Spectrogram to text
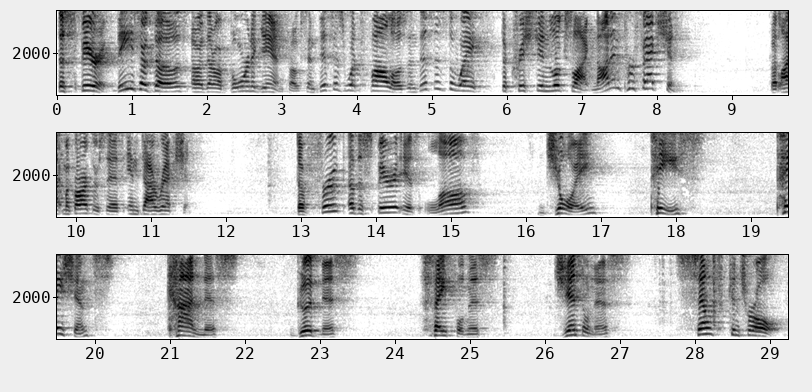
the Spirit. These are those uh, that are born again, folks. And this is what follows. And this is the way the Christian looks like. Not in perfection, but like MacArthur says, in direction. The fruit of the Spirit is love, joy, peace, patience, kindness, goodness, faithfulness, gentleness, self control.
